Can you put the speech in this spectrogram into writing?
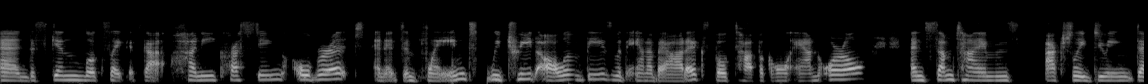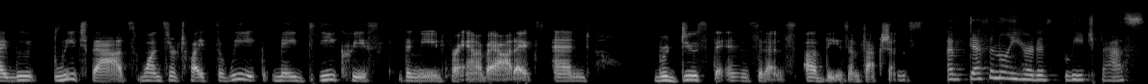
and the skin looks like it's got honey crusting over it and it's inflamed. We treat all of these with antibiotics, both topical and oral. And sometimes actually doing dilute bleach baths once or twice a week may decrease the need for antibiotics and reduce the incidence of these infections. I've definitely heard of bleach baths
